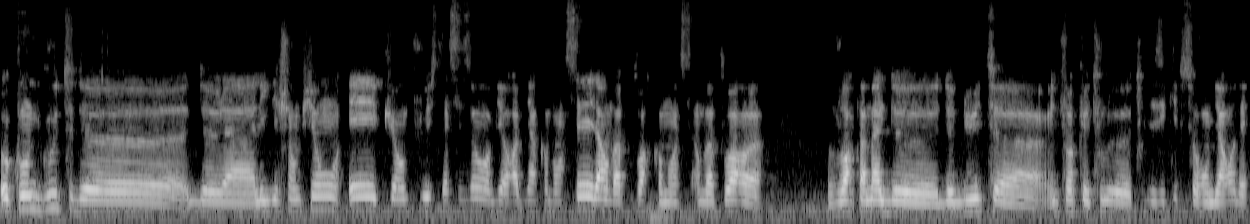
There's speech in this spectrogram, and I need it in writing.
au compte-goutte de, la Ligue des Champions et qu'en plus la saison aura bien commencé, là on va pouvoir commencer, on va pouvoir euh, voir pas mal de, buts euh, une fois que toutes les équipes seront bien rodées.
